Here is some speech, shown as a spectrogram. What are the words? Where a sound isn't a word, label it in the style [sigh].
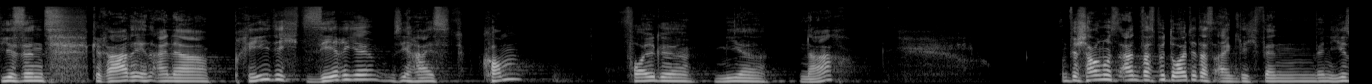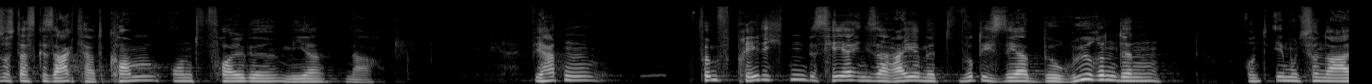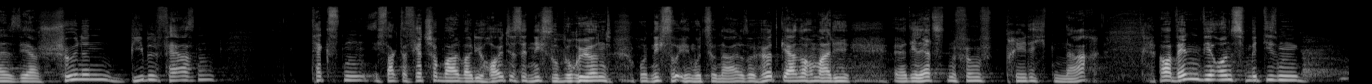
Wir sind gerade in einer Predigtserie. Sie heißt Komm, folge mir nach. Und wir schauen uns an, was bedeutet das eigentlich, wenn, wenn Jesus das gesagt hat. Komm und folge mir nach. Wir hatten fünf Predigten bisher in dieser Reihe mit wirklich sehr berührenden und emotional sehr schönen Bibelversen. Texten, ich sage das jetzt schon mal, weil die heute sind nicht so berührend und nicht so emotional. Also hört gerne noch mal die, äh, die letzten fünf Predigten nach. Aber wenn wir uns mit diesem,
